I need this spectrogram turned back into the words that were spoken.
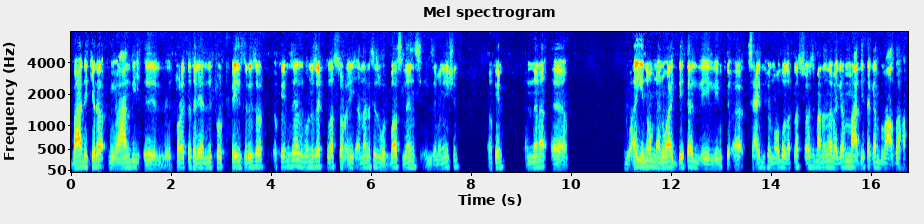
بعد كده بيبقى عندي ال- الطريقة الثالثه اللي هي ال network based result okay؟ زي ما قلنا زي ال cluster إيه analysis وال path length examination okay؟ إن أنا آه وأي نوع من أنواع ال data اللي ممكن تساعدني في الموضوع ده. cluster لازم إن أنا بجمع data جنب بعضها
